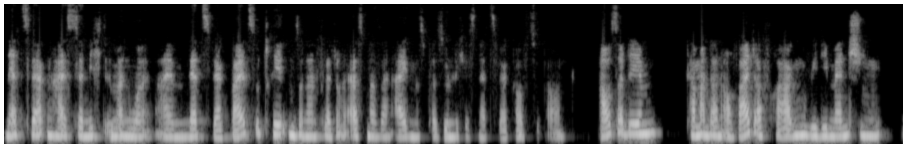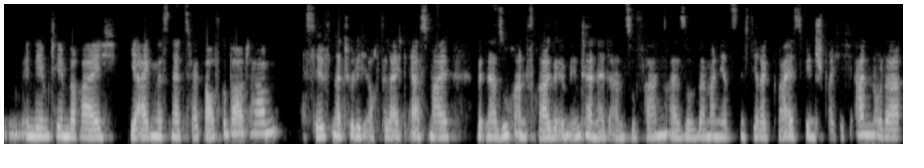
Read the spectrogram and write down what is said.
Netzwerken heißt ja nicht immer nur einem Netzwerk beizutreten, sondern vielleicht auch erstmal sein eigenes persönliches Netzwerk aufzubauen. Außerdem kann man dann auch weiter fragen, wie die Menschen in dem Themenbereich ihr eigenes Netzwerk aufgebaut haben. Es hilft natürlich auch vielleicht erstmal mit einer Suchanfrage im Internet anzufangen. Also wenn man jetzt nicht direkt weiß, wen spreche ich an oder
